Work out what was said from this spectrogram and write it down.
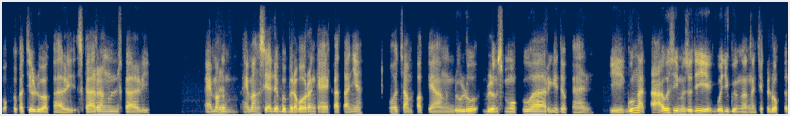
waktu kecil dua kali sekarang sekali. Emang yeah. emang sih ada beberapa orang kayak katanya oh campak yang dulu belum semua keluar gitu kan Iya, gue nggak tahu sih maksudnya ya gue juga nggak ngecek ke dokter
